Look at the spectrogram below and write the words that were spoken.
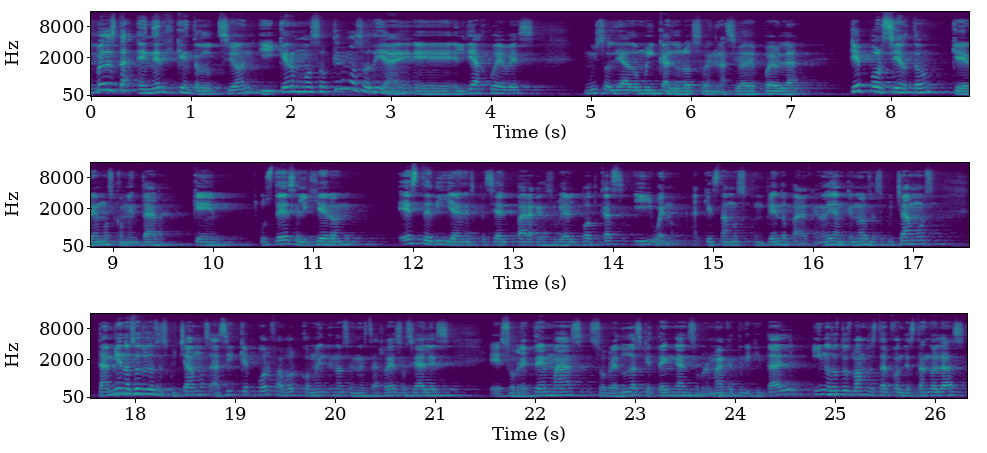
Después de esta enérgica introducción, y qué hermoso, qué hermoso día, ¿eh? Eh, el día jueves, muy soleado, muy caluroso en la ciudad de Puebla, que por cierto, queremos comentar que ustedes eligieron este día en especial para que se subiera el podcast y bueno, aquí estamos cumpliendo para que no digan que no los escuchamos. También nosotros los escuchamos, así que por favor coméntenos en nuestras redes sociales eh, sobre temas, sobre dudas que tengan sobre marketing digital y nosotros vamos a estar contestándolas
